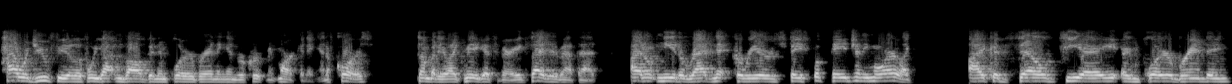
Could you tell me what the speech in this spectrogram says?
how would you feel if we got involved in employer branding and recruitment marketing? And of course, somebody like me gets very excited about that. I don't need a RadNet Careers Facebook page anymore. Like I could sell TA employer branding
